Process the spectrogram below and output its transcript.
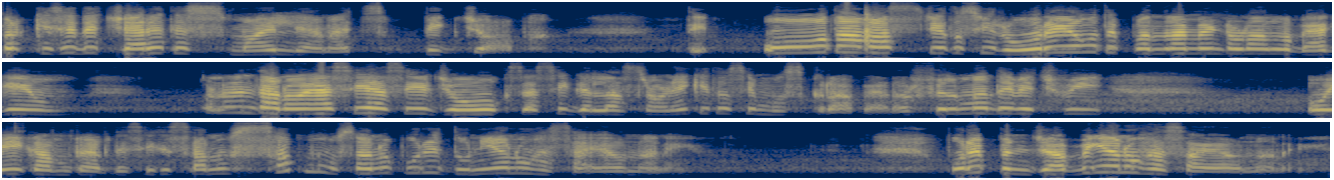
ਪਰ ਕਿਸੇ ਦੇ ਚਿਹਰੇ ਤੇ ਸਮਾਈਲ ਲਿਆਣਾ ਇਟਸ ਬਿਗ ਜੌਬ ਉਹ ਤਾਂ ਬਸ ਜੇ ਤੁਸੀਂ ਰੋ ਰਹੇ ਹੋ ਤੇ 15 ਮਿੰਟ ਉਹਨਾਂ ਨਾਲ ਬਹਿ ਗਏ ਹੋ। ਉਹਨਾਂ ਨੇ ਤੁਹਾਨੂੰ ਐਸੇ ਐਸੇ ਜੋਕਸ ਐਸੀ ਗੱਲਾਂ ਸੁਣਾਉਣੇ ਕਿ ਤੁਸੀਂ ਮੁਸਕਰਾ ਪੈਣਾ। ਔਰ ਫਿਲਮਾਂ ਦੇ ਵਿੱਚ ਵੀ ਉਹੀ ਕੰਮ ਕਰਦੇ ਸੀ ਕਿ ਸਾਨੂੰ ਸਭ ਨੂੰ, ਸਾਨੂੰ ਪੂਰੀ ਦੁਨੀਆ ਨੂੰ ਹਸਾਇਆ ਉਹਨਾਂ ਨੇ। ਪੂਰੇ ਪੰਜਾਬੀਆਂ ਨੂੰ ਹਸਾਇਆ ਉਹਨਾਂ ਨੇ।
